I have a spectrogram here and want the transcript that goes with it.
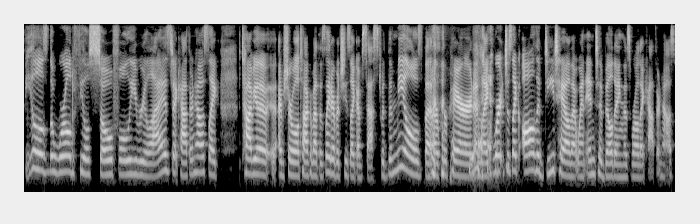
feels, the world feels so fully realized at Catherine House. Like Tavia, I'm sure we'll talk about this later, but she's like obsessed with the meals that are prepared and like we're just like all the detail that went into building this world at Catherine House.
